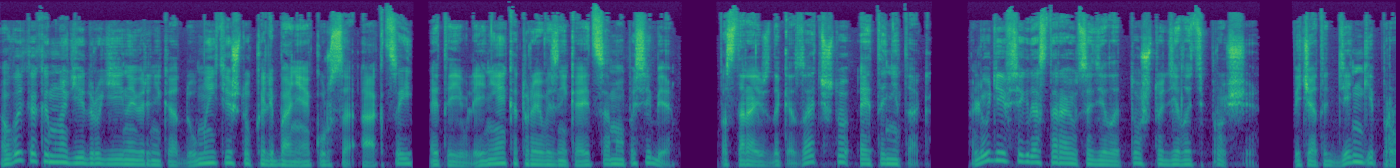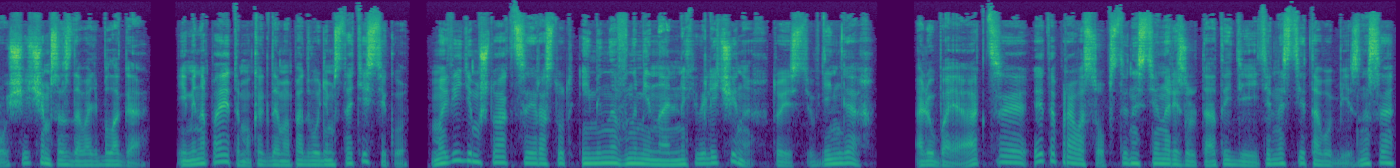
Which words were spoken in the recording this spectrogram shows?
Вы, как и многие другие, наверняка думаете, что колебание курса акций – это явление, которое возникает само по себе. Постараюсь доказать, что это не так. Люди всегда стараются делать то, что делать проще. Печатать деньги проще, чем создавать блага. Именно поэтому, когда мы подводим статистику, мы видим, что акции растут именно в номинальных величинах, то есть в деньгах. А любая акция – это право собственности на результаты деятельности того бизнеса,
